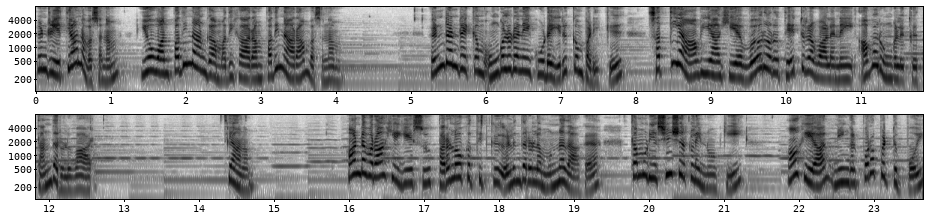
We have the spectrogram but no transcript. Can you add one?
இன்றைய தியான வசனம் யோவான் பதினான்காம் அதிகாரம் பதினாறாம் வசனம். என்றென்றைக்கும் உங்களுடனே கூட இருக்கும்படிக்கு சத்திய ஆவியாகிய வேறொரு தேற்றரவாளனை அவர் உங்களுக்கு தந்தருளுவார். தியானம். ஆண்டவராகிய இயேசு பரலோகத்திற்கு எழுந்தருள முன்னதாக தம்முடைய சீஷர்களை நோக்கி ஆகையால் நீங்கள் புறப்பட்டு போய்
